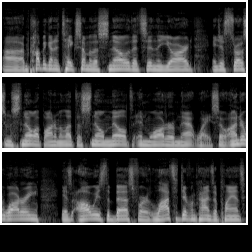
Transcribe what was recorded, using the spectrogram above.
uh, I'm probably going to take some of the snow that's in the yard and just throw some snow up on them and let the snow melt and water them that way. So underwatering is always the best for lots of different kinds of plants,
